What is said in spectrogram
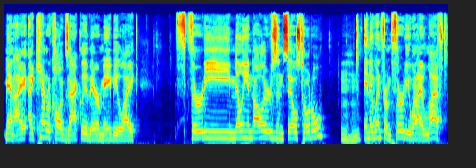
man, I, I can't recall exactly. They're maybe like $30 million in sales total. And they went from 30 when I left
